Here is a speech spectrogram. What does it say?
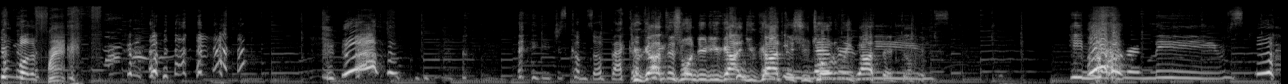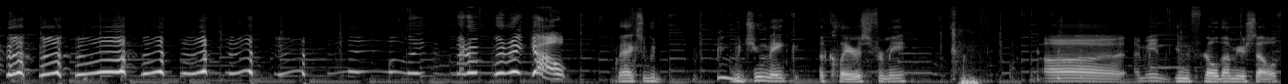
You motherfucker. he just comes up back. you up got here. this one, dude. You got you got He this. You totally got this. leaves. He never leaves. Where did where'd it go? Max, would would you make eclairs for me Uh, I mean, and fill them yourself?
